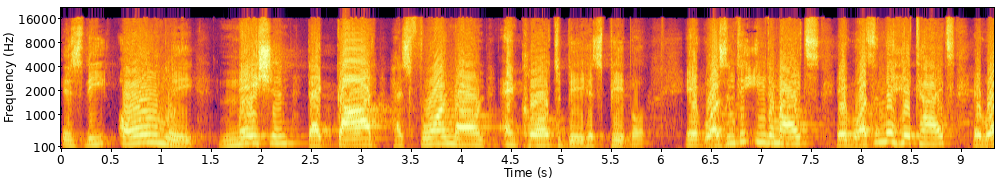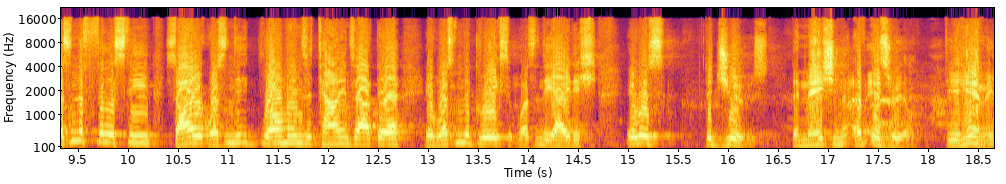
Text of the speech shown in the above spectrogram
is the only nation that God has foreknown and called to be his people. It wasn't the Edomites. It wasn't the Hittites. It wasn't the Philistines. Sorry, it wasn't the Romans, Italians out there. It wasn't the Greeks. It wasn't the Irish. It was the Jews, the nation of Israel. Do you hear me?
